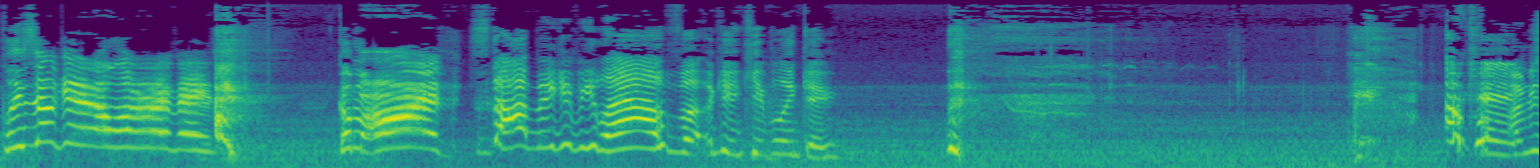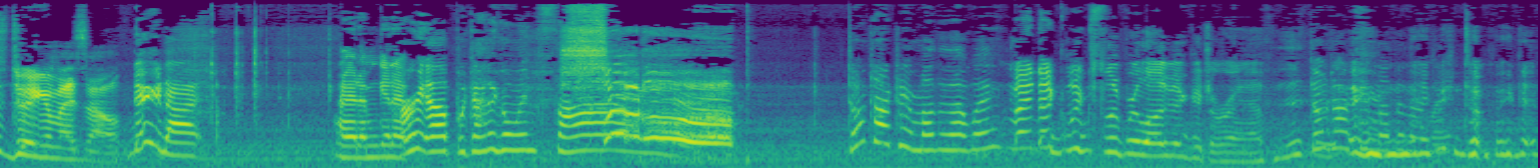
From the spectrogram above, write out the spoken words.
Please don't get it all over my face. Come on. Stop making me laugh. Okay, keep blinking. okay. I'm just doing it myself. no, you're not. All right, I'm gonna. Hurry up. We gotta go inside. Shut up! Don't talk to your mother that way. My neck looks super long like a giraffe. Don't talk to your mother that way. Don't make that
